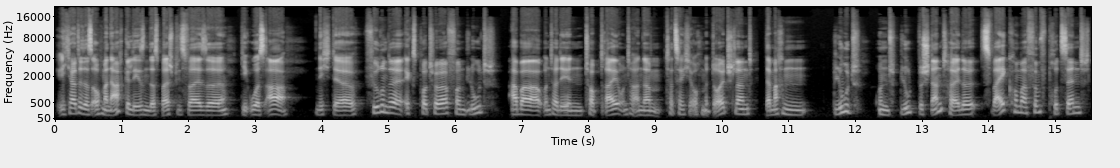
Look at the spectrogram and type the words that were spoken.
Ich hatte das auch mal nachgelesen, dass beispielsweise die USA nicht der führende Exporteur von Blut, aber unter den Top 3, unter anderem tatsächlich auch mit Deutschland, da machen Blut und Blutbestandteile 2,5 Prozent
